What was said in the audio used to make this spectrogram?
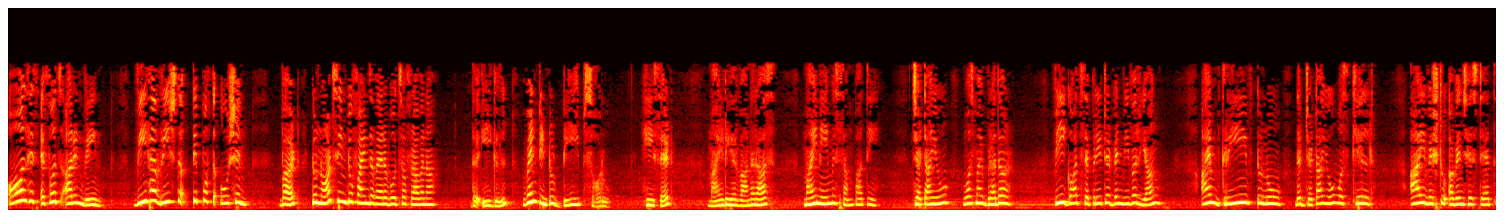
all his efforts are in vain. We have reached the tip of the ocean, but do not seem to find the whereabouts of Ravana. The eagle went into deep sorrow. He said, My dear Vanaras, my name is Sampati. Jatayu was my brother. We got separated when we were young. I am grieved to know that Jatayu was killed. I wish to avenge his death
